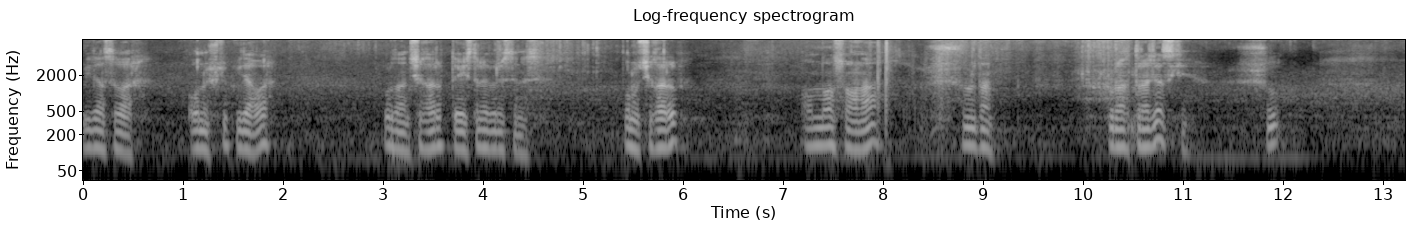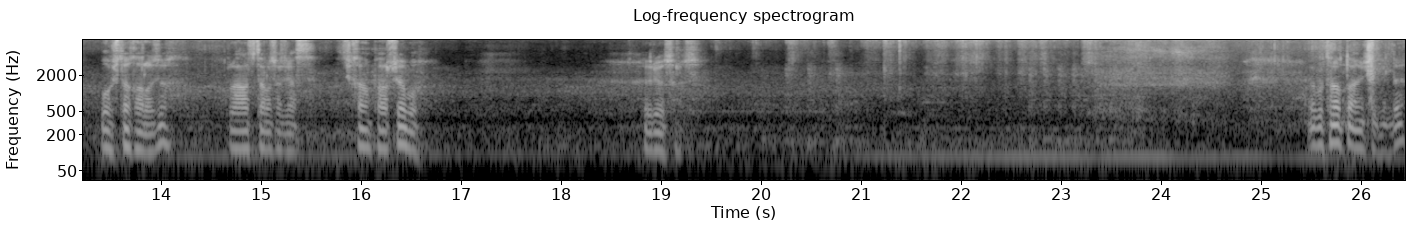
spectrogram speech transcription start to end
vidası var. 13'lük vida var. Buradan çıkarıp değiştirebilirsiniz. Bunu çıkarıp ondan sonra şuradan bıraktıracağız ki şu boşta kalacak. Rahat çalışacağız. Çıkan parça bu. Görüyorsunuz. Öbür taraf da aynı şekilde.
